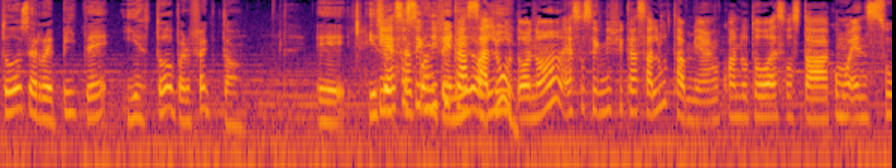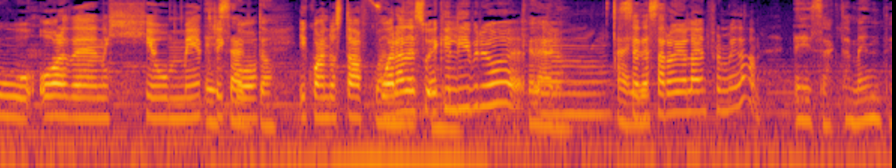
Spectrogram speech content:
todo se repite y es todo perfecto. Eh, y eso, significa salud, ¿o no? Eso significa salud también, cuando todo eso está como en su orden geométrico y cuando está fuera de su equilibrio, em, se desarrolla la enfermedad. Exactamente.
